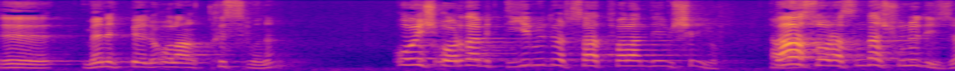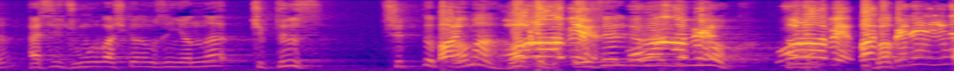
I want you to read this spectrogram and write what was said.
Ee, Melih Bey'le olan kısmını. O iş orada bitti. 24 saat falan diye bir şey yok. Daha sonrasında şunu diyeceğim. Ha siz Cumhurbaşkanımızın yanına çıktınız. Çıktım Bak, ama bakın abi, özel bir randevu yok. Uğur Tamam. abi bak, Bak, beni yine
